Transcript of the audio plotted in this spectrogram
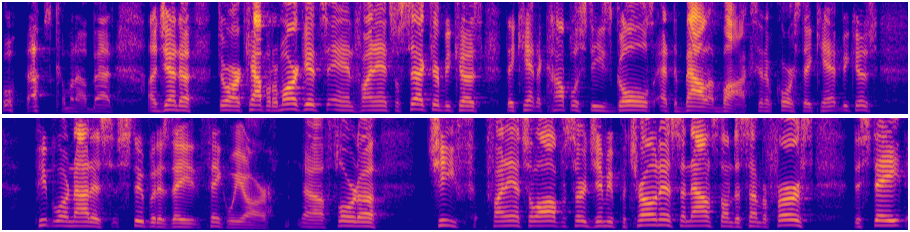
that's coming out bad agenda through our capital markets and financial sector because they can't accomplish these goals at the ballot box. And of course, they can't because people are not as stupid as they think we are. Uh, Florida Chief Financial Officer Jimmy Patronis announced on December 1st the state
